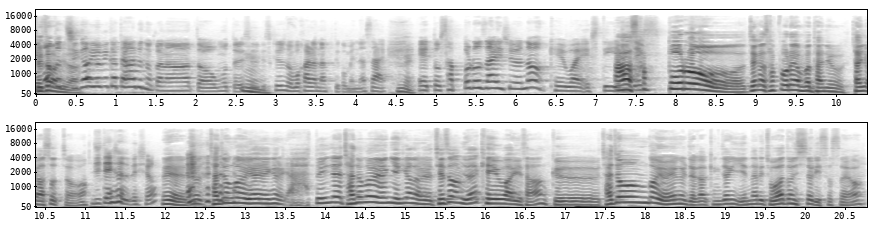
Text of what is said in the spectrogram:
いやもっと違う 죄송합니다 読み方あるのかなとは思ったりするんですけど、わからなくてごめんなさい。ねえーっと、札幌在住の KYSTM 아 です。 삿포로 제가 삿포로에 한번 다녀 다녀왔었죠. 自転車ででしょ 네, 저 자전거 여행을 야, 또 이제 자전거 여행 얘기가 나와요. 죄송합니다. KY상 그 자전거 여행을 제가 굉장히 옛날에 좋아하던 시절이 있었어요. 어,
